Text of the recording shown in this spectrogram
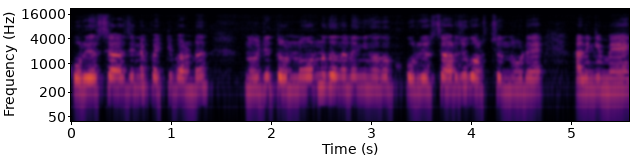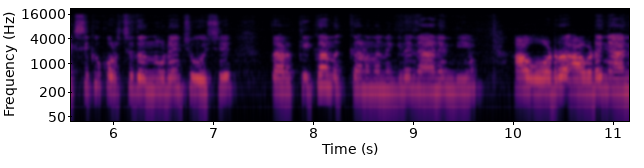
കൊറിയർ ചാർജിനെ പറ്റി പറഞ്ഞിട്ട് നൂറ്റി തൊണ്ണൂറിന് തന്നിട്ട് നിങ്ങൾക്ക് കൊറിയർ ചാർജ് കുറച്ചൊന്നുകൂടെ അല്ലെങ്കിൽ മാക്സിക്ക് കുറച്ച് തന്നുകൂടെ ചോദിച്ച് തർക്കിക്കാൻ നിൽക്കുകയാണെന്നുണ്ടെങ്കിൽ ഞാൻ എന്ത് ചെയ്യും ആ ഓർഡർ അവിടെ ഞാൻ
